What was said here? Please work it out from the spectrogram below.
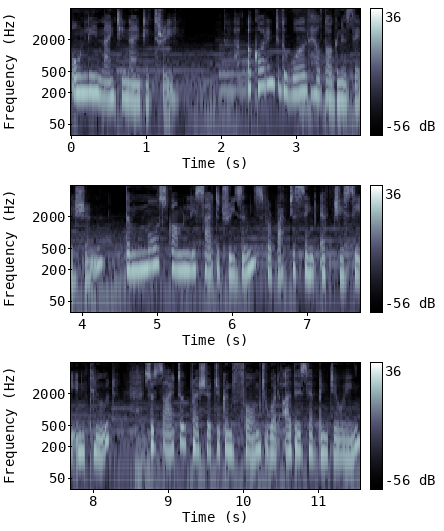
only in 1993. According to the World Health Organization, the most commonly cited reasons for practicing FGC include societal pressure to conform to what others have been doing,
